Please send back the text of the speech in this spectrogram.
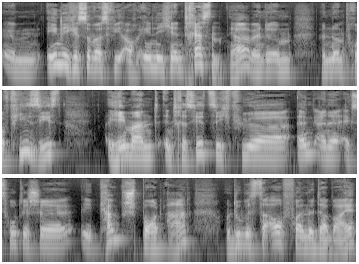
äh, äh, ähnlich ist sowas wie auch ähnliche Interessen. Ja, wenn du im, wenn du im Profil siehst, jemand interessiert sich für irgendeine exotische Kampfsportart und du bist da auch voll mit dabei,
